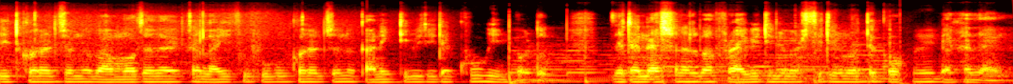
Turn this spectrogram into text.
লিড করার জন্য বা মজাদার একটা লাইফ উপভোগ করার জন্য কানেক্টিভিটিটা খুব ইম্পর্টেন্ট যেটা ন্যাশনাল বা প্রাইভেট ইউনিভার্সিটির মধ্যে কখনোই দেখা যায় না।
